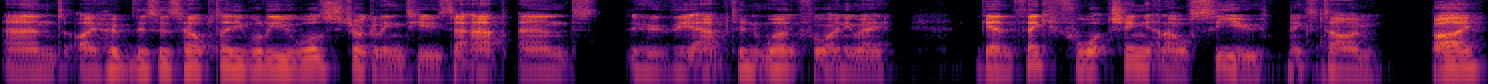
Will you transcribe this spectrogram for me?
And I hope this has helped anybody who was struggling to use that app and who the app didn't work for. Anyway, again, thank you for watching and I will see you next time. Bye.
